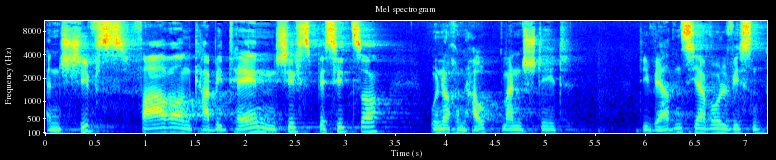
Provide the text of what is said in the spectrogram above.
ein Schiffsfahrer, ein Kapitän, ein Schiffsbesitzer und noch ein Hauptmann steht? Die werden es ja wohl wissen.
